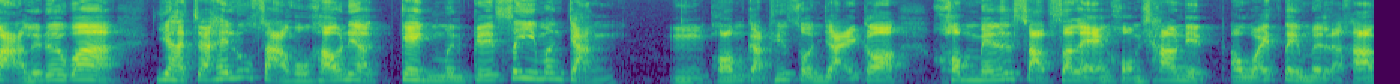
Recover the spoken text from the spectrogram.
ปากเลยด้วยว่า อยากจะให้ลูกสาวของเขาเนี่ยเก่งเหมือนเกรซี่มั่งจังพร้อมกับที่ส่วนใหญ่ก็คอมเมนต์สับแสลงของชาวเน็ตเอาไว้เต็มเลยแหละครับ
